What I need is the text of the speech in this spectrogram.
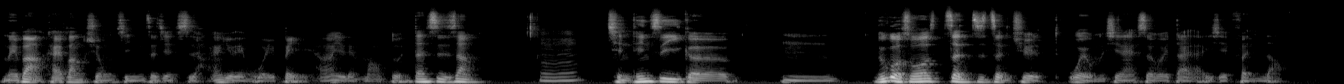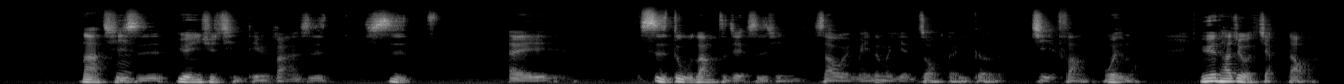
没办法开放胸襟这件事，好像有点违背，好像有点矛盾。但事实上，嗯倾听是一个，嗯，如果说政治正确为我们现在社会带来一些纷扰，那其实愿意去倾听，反而是是，诶、适度让这件事情稍微没那么严重的一个解放。为什么？因为他就有讲到啊，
